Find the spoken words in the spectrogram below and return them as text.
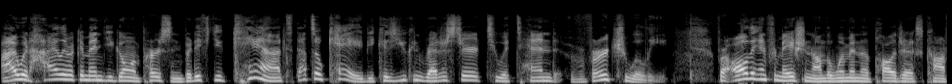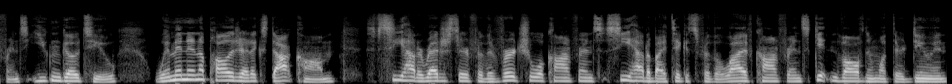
I would highly recommend you go in person, but if you can't, that's okay because you can register to attend virtually. For all the information on the Women in Apologetics Conference, you can go to womeninapologetics.com, see how to register for the virtual conference, see how to buy tickets for the live conference, get involved in what they're doing,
